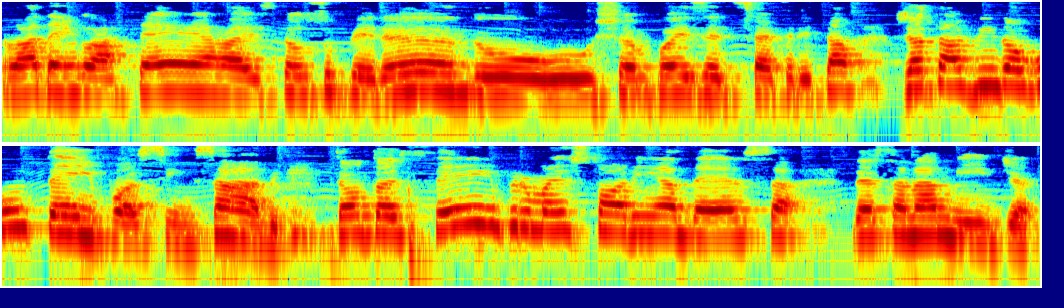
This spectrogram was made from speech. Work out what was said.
lá da Inglaterra estão superando os champanhes, etc e tal, já tá vindo há algum tempo, assim, sabe? Então tá sempre uma historinha dessa dessa na mídia.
